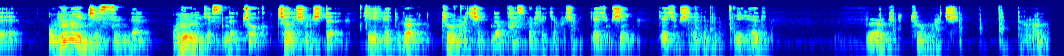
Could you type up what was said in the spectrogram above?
e, onun öncesinde onun öncesinde çok çalışmıştı. He had worked too much şeklinde past perfect yapacağım. Geçmişin geçmişine deniyor. He had worked too much. Tamam.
